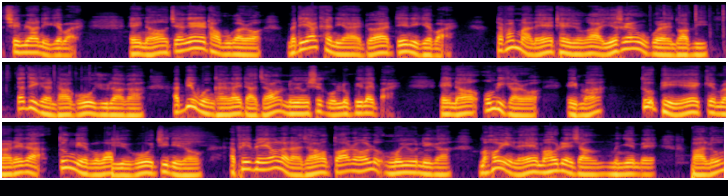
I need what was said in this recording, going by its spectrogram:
အချင်းများနေခဲ့ပါတယ်။အိမ်နောက်ကြံခဲ့တဲ့ထောင်မှုကတော့မတရားခံနေရတဲ့အတွက်တင်းနေခဲ့ပါတယ်။တစ်ဖက်မှာလည်းထေဂျွန်ကရဲစခန်းကိုကိုယ်တိုင်သွားပြီးတက်တီကန်ဓာတ်ကိုယူလာကအပြစ်ဝင်ခံလိုက်တာကြောင့်နှုံယုံရှိကိုလွတ်ပေးလိုက်ပါတယ်။အိမ်နောက်အွန်ဘီကတော့အိမ်မှာသူ့အဖေရဲ့ကင်မရာတွေကသူ့ငယ်ဘဝဗီဒီယိုကိုကြည့်နေတော့အဖေပြန်ရောက်လာတာကြောင့်သွားတော့လို့ငိုယိုနေကမဟုတ်ရင်လည်းမဟုတ်တဲ့အကြောင်းမငင်းပဲဘာလို့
